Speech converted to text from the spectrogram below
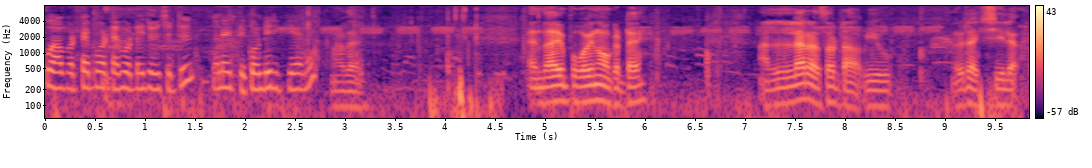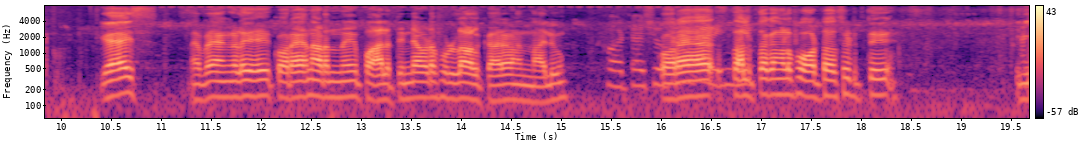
പോവാ പോട്ടെ പോട്ടെ പോട്ടെ ചോദിച്ചിട്ട് ഇങ്ങനെ എത്തിക്കൊണ്ടിരിക്കുകയാണ്. അതെ. എന്തായാലും പോയി നോക്കട്ടെ. നല്ല രസോട്ടാ വ്യൂ. ഒരു രക്ഷയില്ല. ഗേസ് അപ്പൊ ഞങ്ങൾ കൊറേ നടന്ന് പാലത്തിന്റെ അവിടെ ഫുള്ള് ആൾക്കാരാണ് എന്നാലും കൊറേ സ്ഥലത്തൊക്കെ ഞങ്ങൾ ഫോട്ടോസ് എടുത്ത് ഇനി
